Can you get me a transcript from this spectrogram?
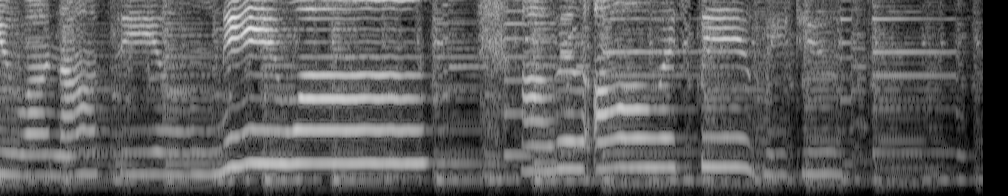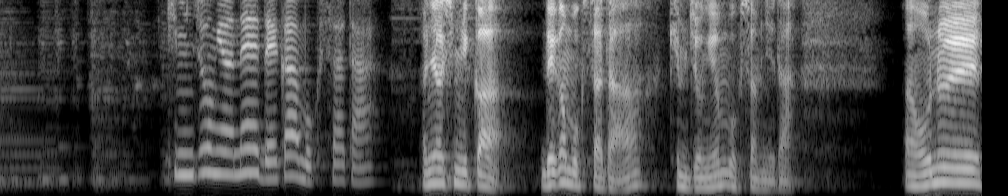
You are not the only one. I will always be with you. 김종현의 내가 목사다. 안녕하십니까. 내가 목사다. 김종현 목사입니다. 아, 오늘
